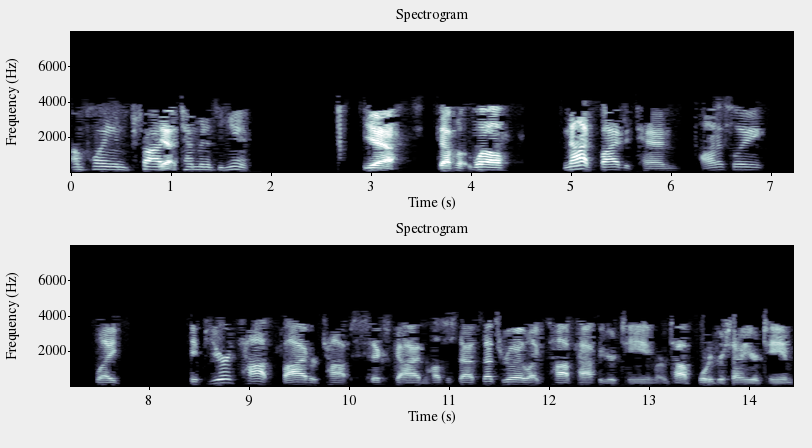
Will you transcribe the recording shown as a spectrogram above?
I'm playing five yeah. to ten minutes a game. Yeah, definitely. Well, not five to ten. Honestly, like if you're a top five or top six guy in the hustle stats, that's really like top half of your team or top forty percent of your team.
